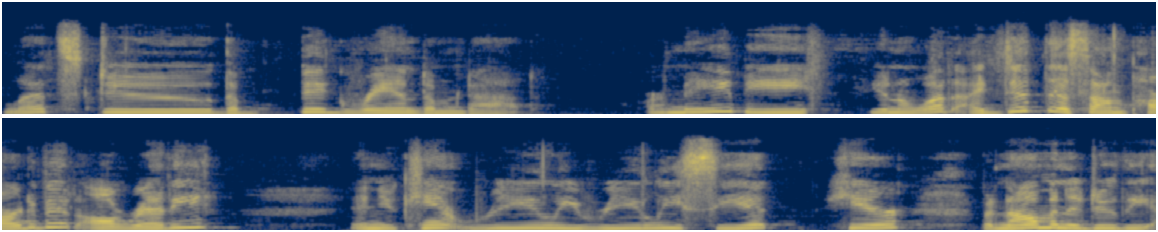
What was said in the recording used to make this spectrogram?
Let's do the big random dot. Or maybe, you know what? I did this on part of it already, and you can't really, really see it here. But now I'm going to do the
